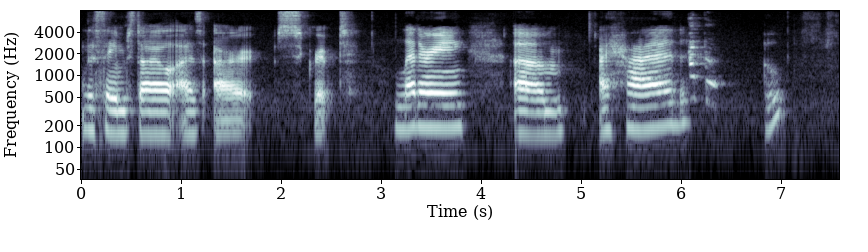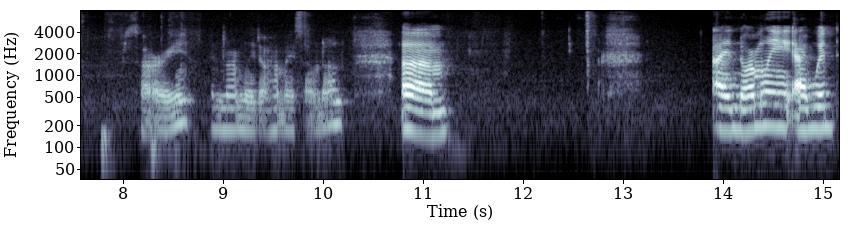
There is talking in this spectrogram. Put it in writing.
the same style as our script lettering. Um, I had, oh, sorry, I normally don't have my sound on. Um, I normally, I would,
